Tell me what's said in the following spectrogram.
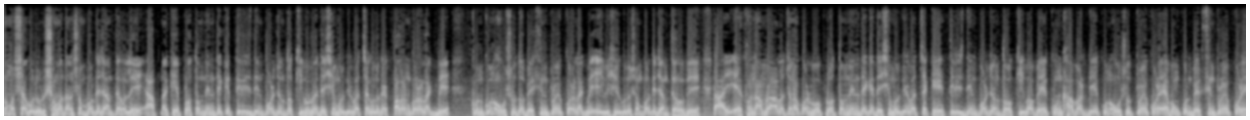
সমস্যাগুলোর সমাধান সম্পর্কে জানতে হলে আপনাকে প্রথম দিন থেকে তিরিশ দিন পর্যন্ত কীভাবে দেশি মুরগির বাচ্চাগুলোকে পালন করা লাগবে, কোন কোন ঔষধ ও ভ্যাকসিন প্রয়োগ করা লাগবে, এই বিষয়গুলো সম্পর্কে জানতে হবে। তাই এখন আমরা আলোচনা করব প্রথম দিন থেকে দেশি মুরগির বাচ্চাকে তিরিশ দিন পর্যন্ত কীভাবে, কোন খাবার দিয়ে কোন ওষুধ প্রয়োগ করে এবং কোন ভ্যাকসিন প্রয়োগ করে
